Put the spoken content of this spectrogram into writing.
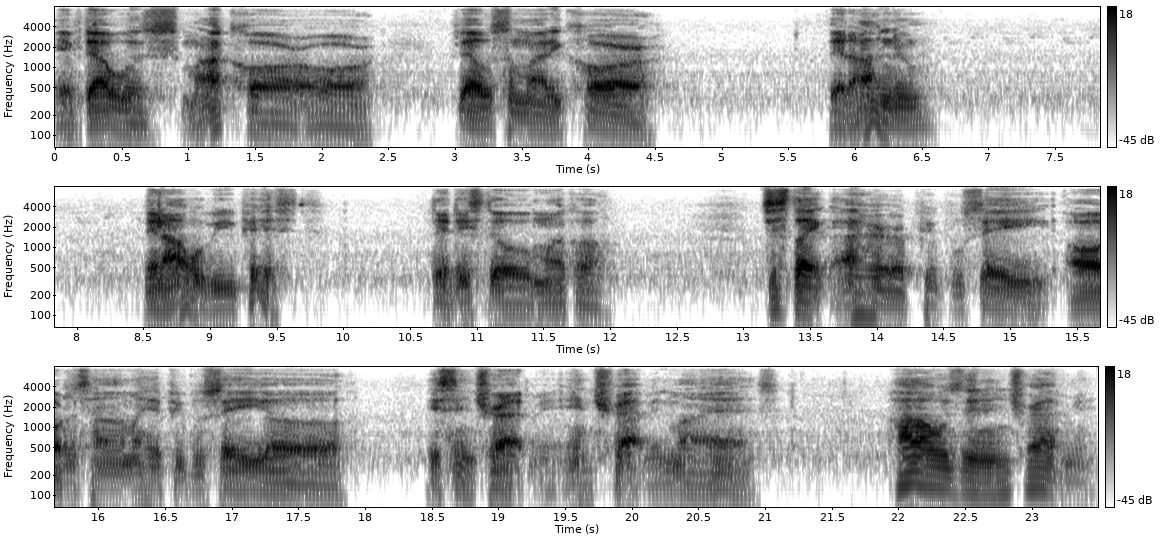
if that was my car or if that was somebody's car that I knew, then I would be pissed that they stole my car. Just like I heard people say all the time, I hear people say, uh, it's entrapment, entrapment my ass. How is it entrapment?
